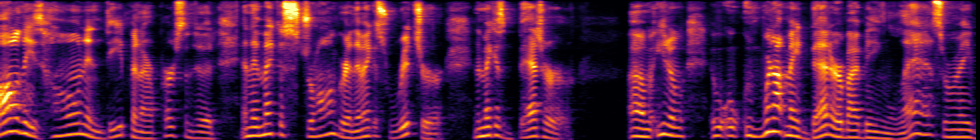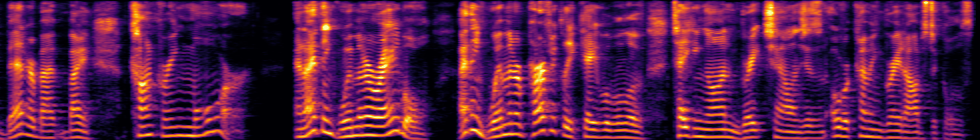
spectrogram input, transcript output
all of these hone and deepen our personhood, and they make us stronger, and they make us richer, and they make us better. Um, you know, we're not made better by being less. We're made better by, by conquering more. And I think women are able. I think women are perfectly capable of taking on great challenges and overcoming great obstacles.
